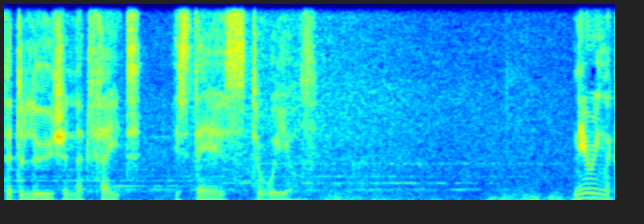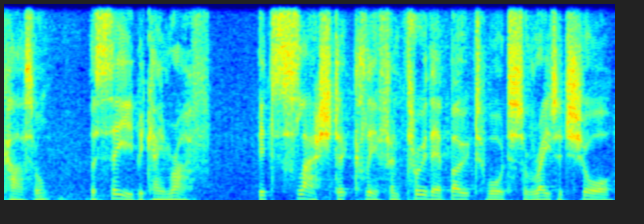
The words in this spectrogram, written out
the delusion that fate is theirs to wield. Nearing the castle, the sea became rough. It slashed at cliff and threw their boat towards serrated shore.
